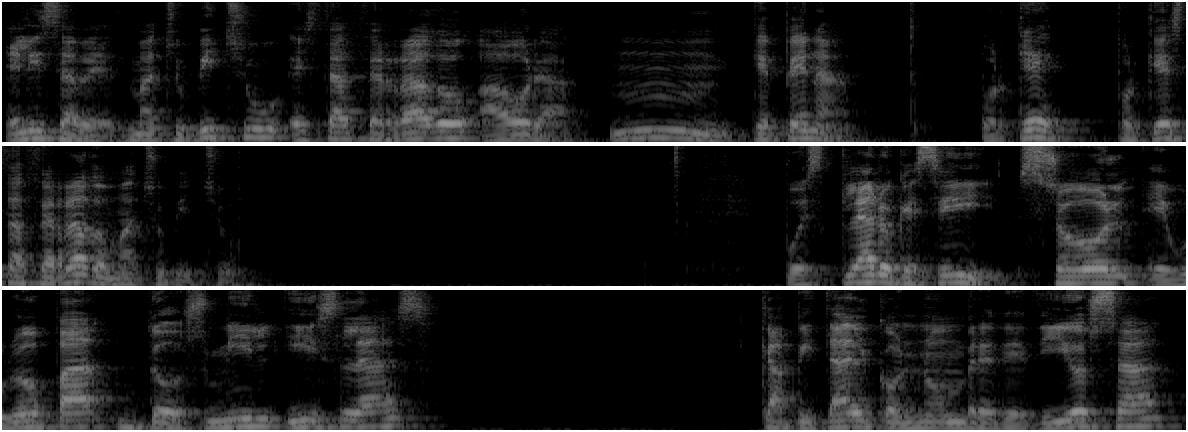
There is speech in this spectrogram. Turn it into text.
Elizabeth, Machu Picchu está cerrado ahora. Mmm, qué pena. ¿Por qué? ¿Por qué está cerrado Machu Picchu? Pues claro que sí, Sol, Europa, 2000 islas, capital con nombre de diosa,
